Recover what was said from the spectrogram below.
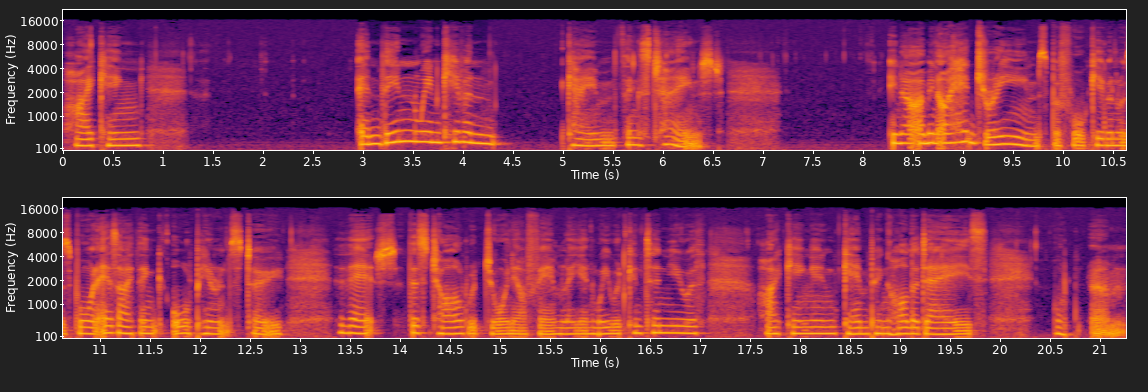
hiking. And then when Kevin came, things changed. You know, I mean, I had dreams before Kevin was born, as I think all parents do, that this child would join our family and we would continue with hiking and camping holidays or um,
